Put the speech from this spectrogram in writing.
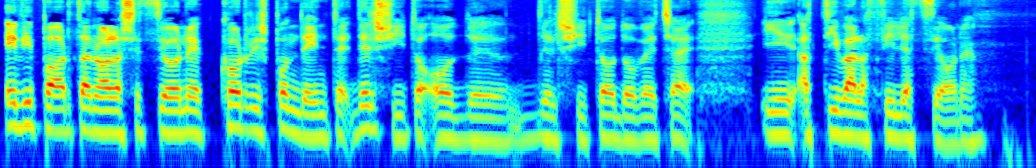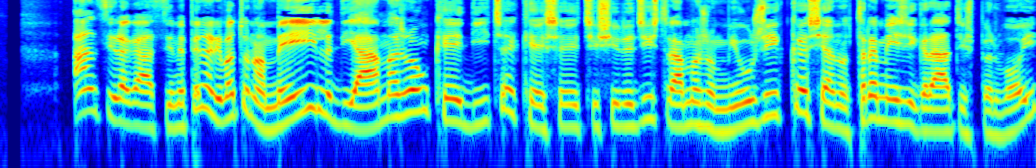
e vi portano alla sezione corrispondente del sito o de, del sito dove c'è attiva l'affiliazione. Anzi, ragazzi, mi è appena arrivata una mail di Amazon che dice che se ci si registra Amazon Music si hanno tre mesi gratis per voi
